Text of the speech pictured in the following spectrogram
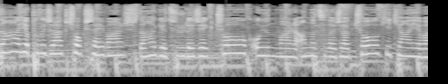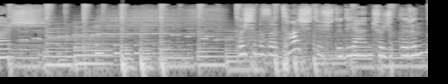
Daha yapılacak çok şey var, daha götürülecek çok oyun var, anlatılacak çok hikaye var. Başımıza taş düştü diyen çocukların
